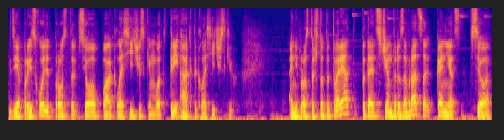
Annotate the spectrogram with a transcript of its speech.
где происходит просто все по классическим, вот три акта классических. Они просто что-то творят, пытаются с чем-то разобраться, конец. Все.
